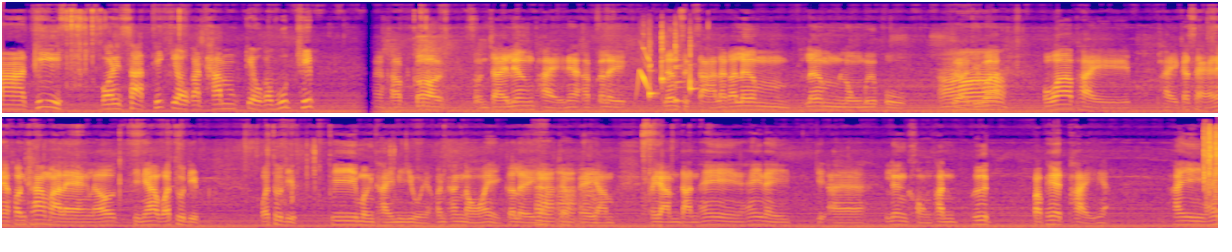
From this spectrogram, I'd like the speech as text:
มาที่บริษัทที่เกี่ยวกับทำเกี่ยวกับวุฒิชิป นะครับก็สนใจเรื่องไผ่เนี่ยครับก็เลยเริ่มศึกษาแล้วก็เริ่มเริ่มลงมือปลูกอ๋อเพื่อที่ว่าเพราะว่าไผ่ไผ่กระแสเนี่ยค่อนข้างมาแรงแล้วทีเนี้ยวัตถุดิบวัตถุดิบที่เมืองไทยมีอยู่เนี่ยค่อนข้างน้อย ก็เลยอยากจะพยายามพยายามดันให้ให้ในเอ่อเรื่องของพันธุ์พืชประเภทไผ่เนี่ยให้ให้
